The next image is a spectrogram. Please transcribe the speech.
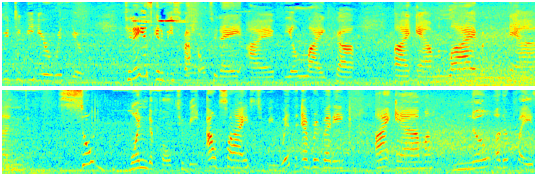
good to be here with you. Today is going to be special. Today I feel like uh, I am live and so wonderful to be outside, to be with everybody. I am no other place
